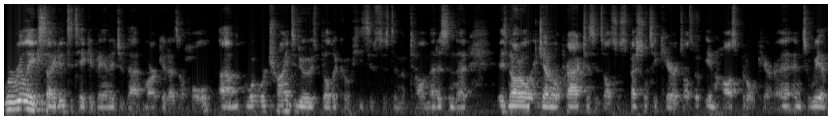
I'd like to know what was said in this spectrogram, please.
we're really excited to take advantage of that market as a whole. Um, what we're trying to do is build a cohesive system of telemedicine that is not only general practice, it's also specialty care, it's also in hospital care. And, and so we have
